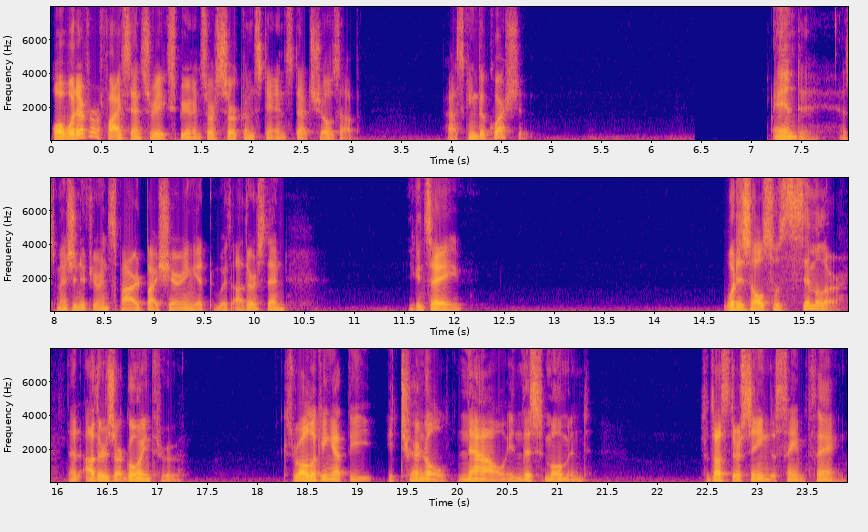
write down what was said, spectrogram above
or whatever five sensory experience or circumstance that shows up, asking the question. And as mentioned, if you're inspired by sharing it with others, then you can say, What is also similar that others are going through? Because we're all looking at the eternal now in this moment. So, thus, they're seeing the same thing.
